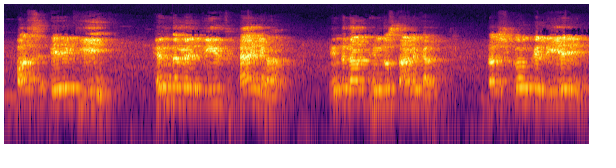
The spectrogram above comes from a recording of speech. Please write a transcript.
بس ایک ہی ہند میں تیرتھ ہے یہاں۔ ہند نام ہندوستان کا۔ درشکوں کے لیے،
